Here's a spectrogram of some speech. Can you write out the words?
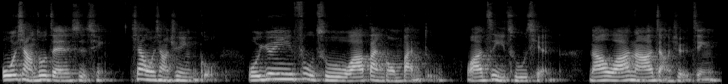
我想做这件事情，像我想去英国，我愿意付出，我要半工半读，我要自己出钱，然后我要拿到奖学金，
